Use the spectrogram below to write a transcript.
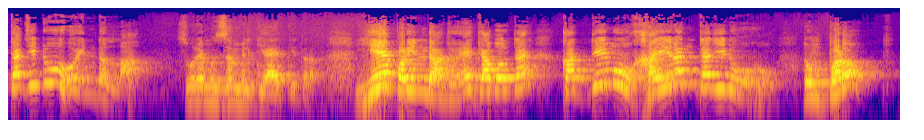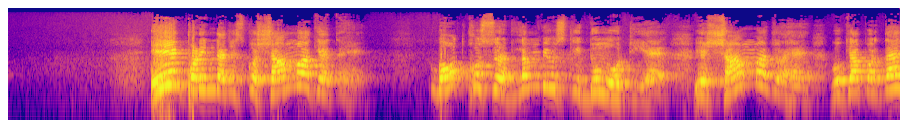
تجدوه عند اللہ سورہ مزمل کی آیت کی طرف۔ یہ پرندہ جو ہے، کیا بولتا ہے؟ قدموا خیرن تجدوه تم پڑھو۔ ایک پرندہ جس کو شامہ کہتے ہیں، بہت خوبصورت، لمبی اس کی دم ہوتی ہے۔ یہ شامہ جو ہے، وہ کیا پڑھتا ہے؟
